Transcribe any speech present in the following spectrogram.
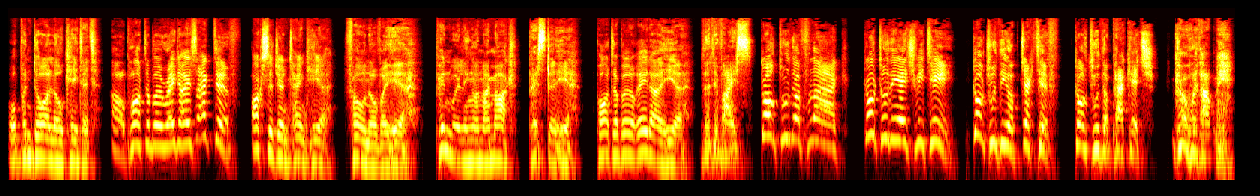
Open door located. Our portable radar is active. Oxygen tank here. Phone over here. Pinwheeling on my mark. Pistol here. Portable radar here. The device. Go to the flag. Go to the HVT. Go to the objective. Go to the package. Go without me.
